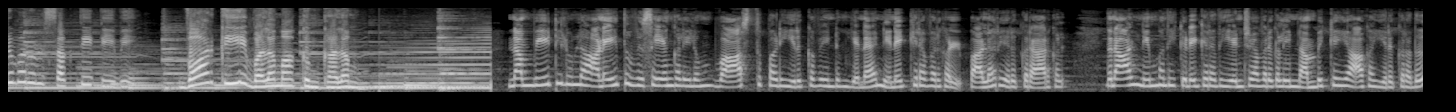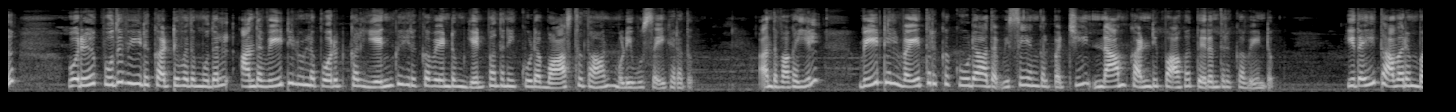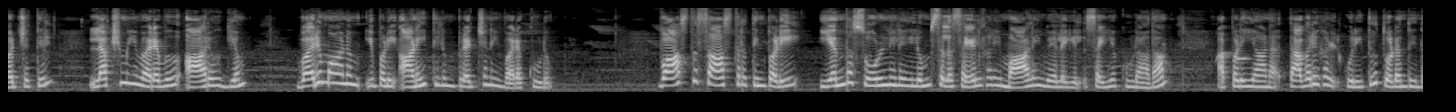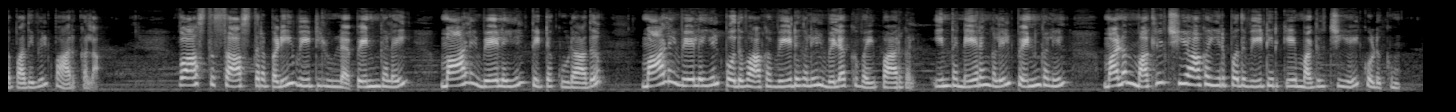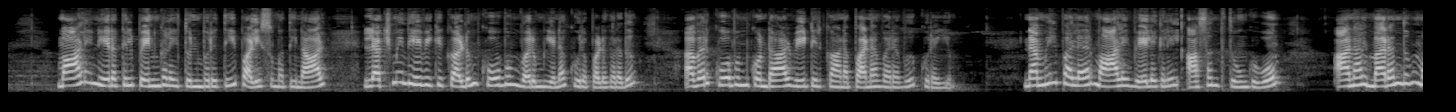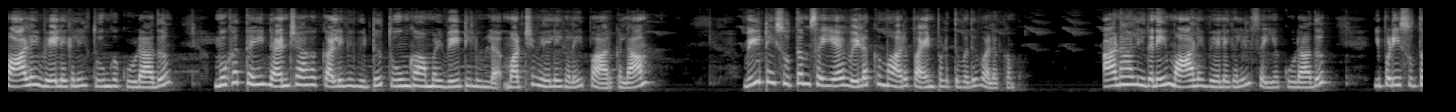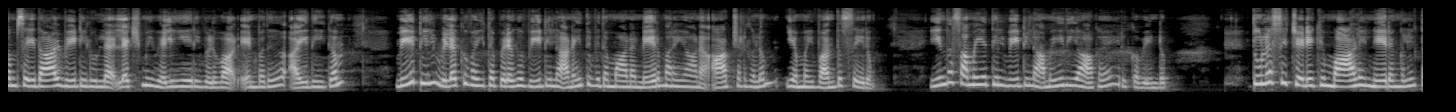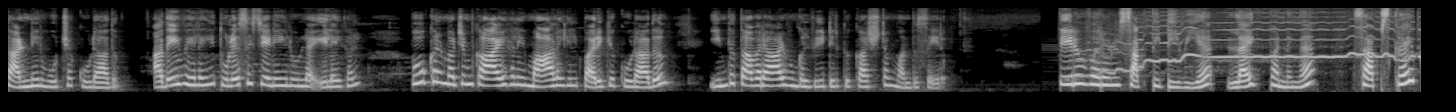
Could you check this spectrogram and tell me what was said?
திருவருள் சக்தி டிவி வாழ்க்கையை வளமாக்கும் களம். நம் வீட்டிலுள்ள அனைத்து விஷயங்களிலும் வாஸ்துப்படி இருக்க வேண்டும் என நினைக்கிறவர்கள் பலர் இருக்கிறார்கள். இதனால் நிம்மதி கிடைக்கிறது என்று அவர்களின் நம்பிக்கையாக இருக்கிறது. ஒரு புது வீடு கட்டுவது முதல் அந்த வீட்டில் உள்ள பொருட்கள் எங்கு இருக்க வேண்டும் என்பதனை கூட வாஸ்துதான் முடிவு செய்கிறது. அந்த வகையில் வீட்டில் வைத்திருக்கக்கூடாத விஷயங்கள் பற்றி நாம் கண்டிப்பாக தெரிந்திருக்க வேண்டும். இதை தவறும் பட்சத்தில் லக்ஷ்மி வரவு ஆரோக்கியம் வருமானம் இப்படி அனைத்திலும் பிரச்சனை வரக்கூடும். வாஸ்து சாஸ்திரத்தின்படி எந்த சூழ்நிலையிலும் சில செயல்களை மாலை வேளையில் செய்யக்கூடாதாம்? அப்படியான தவறுகள் குறித்து தொடர்ந்து இந்த பதிவில் பார்க்கலாம். வாஸ்து சாஸ்திரப்படி வீட்டில் உள்ள பெண்களை மாலை வேளையில் திட்டக்கூடாது. மாலை வேளையில் பொதுவாக வீடுகளில் விளக்கு வைப்பார்கள். இந்த நேரங்களில் பெண்களின் மனம் மகிழ்ச்சியாக இருப்பது வீட்டிற்கே மகிழ்ச்சியை கொடுக்கும். மாலை நேரத்தில் பெண்களை துன்புறுத்தி பழி சுமத்தினால் லக்ஷ்மி தேவிக்கு கடும் கோபம் வரும் என கூறப்படுகிறது. அவர் கோபம் கொண்டால் வீட்டிற்கான பணவரவு குறையும். நம்மில் பலர் மாலை வேலைகளில் அசந்து தூங்குவோம். ஆனால் மறந்தும் மாலை வேலைகளில் தூங்கக்கூடாது. முகத்தை நன்றாக கழுவிவிட்டு தூங்காமல் வீட்டில் உள்ள மற்ற வேலைகளை பார்க்கலாம். வீட்டை சுத்தம் செய்ய விளக்குமாறு பயன்படுத்துவது வழக்கம். ஆனால் இதனை மாலை வேலைகளில் செய்யக்கூடாது. இப்படி சுத்தம் செய்தால் வீட்டில் உள்ள லக்ஷ்மி வெளியேறி விடுவாள் என்பது ஐதீகம். வீட்டில் விளக்கு வைத்த பிறகு வீட்டில் அனைத்து விதமான நேர்மறையான ஆற்றல்களும் எம்மை வந்து சேரும். இந்த சமயத்தில் வீட்டில் அமைதியாக இருக்க வேண்டும். துளசி செடிக்கு மாலை நேரங்களில் தண்ணீர் ஊற்றக்கூடாது. அதே வேளை துளசி செடியில் உள்ள இலைகள் பூக்கள் மற்றும் காய்களை மாலையில் பறிக்கக்கூடாது. இந்த தவறால் உங்கள் வீட்டிற்கு கஷ்டம் வந்து சேரும். திருவருள் சக்தி டிவியை லைக் பண்ணுங்க சப்ஸ்கிரைப்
